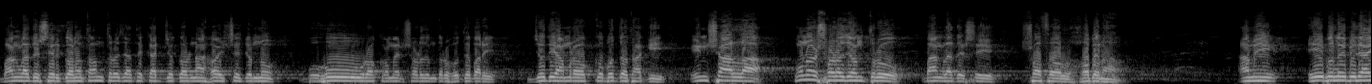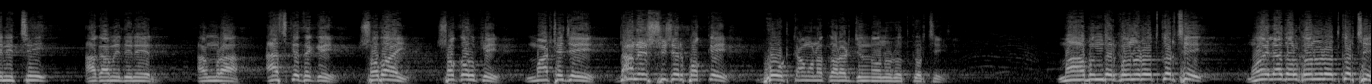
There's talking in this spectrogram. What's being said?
বাংলাদেশের গণতন্ত্র যাতে কার্যকর না হয় সেজন্য বহু রকমের ষড়যন্ত্র হতে পারে। যদি আমরা ঐক্যবদ্ধ থাকি, ইনশাআল্লাহ কোনো ষড়যন্ত্র বাংলাদেশে সফল হবে না। আমি এই বলে বিদায় নিচ্ছি। আগামী দিনের আমরা আজকে থেকে সবাই সকলকে মাঠে যেয়ে ধানের শীষের পক্ষে ভোট কামনা করার জন্য অনুরোধ করছি। মা বোনদেরকে অনুরোধ করছি, মহিলা দলকে অনুরোধ করছি,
